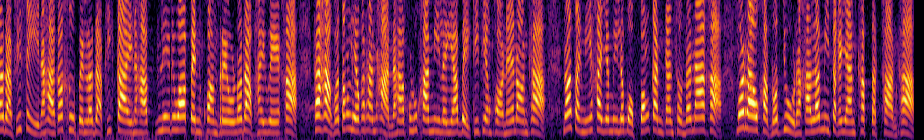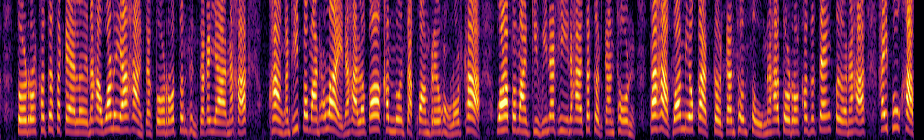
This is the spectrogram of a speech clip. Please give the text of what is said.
ระดับทีสี่ 4 นะคะ ก็คือเป็นระดับที่ไกลนะคะ เรียกได้ว่าเป็นความเร็วระดับไฮเวย์ค่ะ ถ้าหากว่าต้องเลี้ยวกระทันหันนะคะ คุณลูกค้ามีระยะเบรกที่เพียงพอแน่นอนค่ะ นอกจากนี้ค่ะยังมีระบบป้องกันการชนด้านหน้าค่ะ เมื่อเราขับรถอยู่นะคะ และมีจักรยานขับตัดผ่านค่ะ ตัวรถเขาจะสแกนเลยนะคะ ว่าระยะห่างจากตัวรถจนถึงจักรยานนะคะห่างกันที่ประมาณเท่าไหร่นะคะ แล้วก็คำนวณจากความเร็วของรถค่ะ ว่าประมาณกี่วินาทีนะคะ จะเกิดการชน ถ้าหากว่ามีโอกาสเกิดการชนสูงนะคะ ตัวรถเขาจะแจ้งเตือนนะคะ ให้ผู้ขับ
